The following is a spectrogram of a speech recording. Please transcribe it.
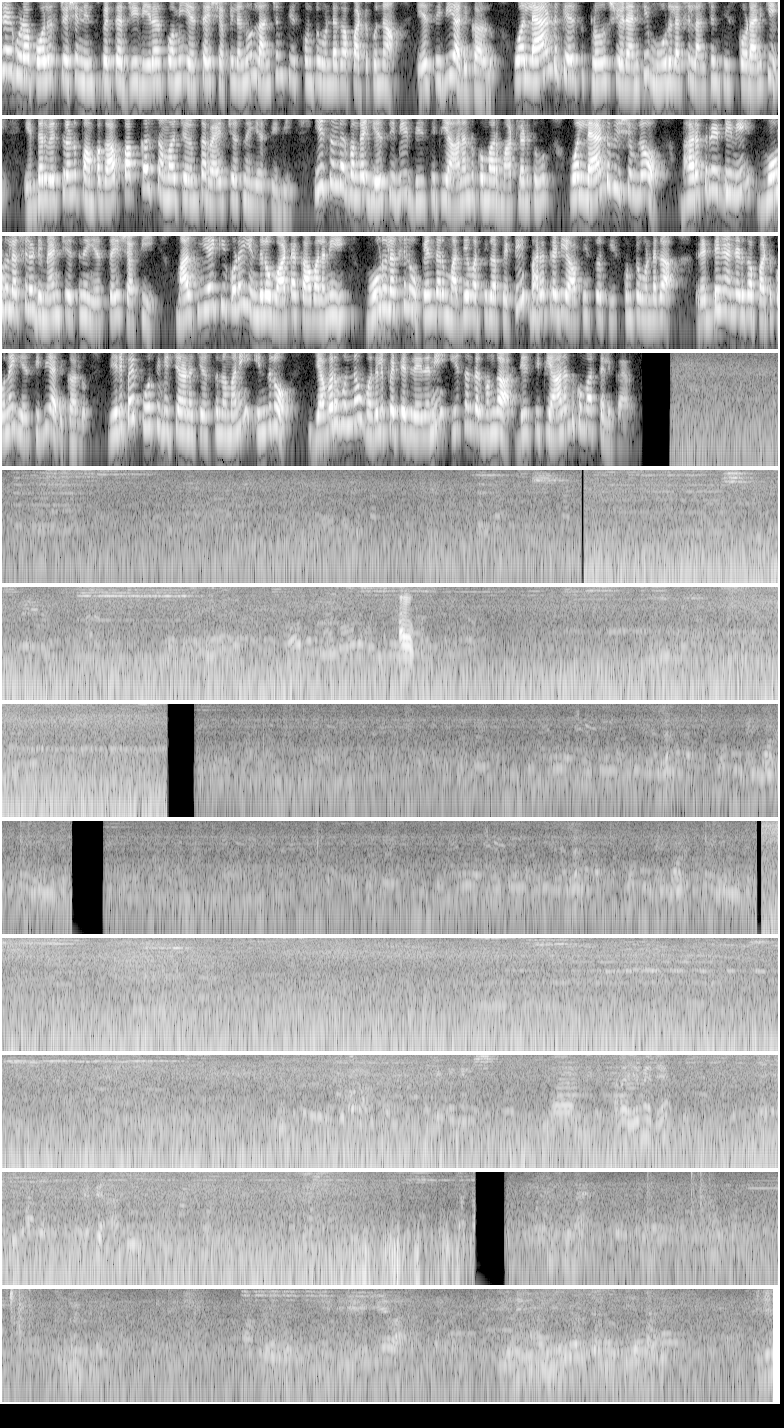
Kushaiguda police station inspector G Veeraswamy SI షఫీలను లంచం తీసుకుంటూ ఉండగా పట్టుకున్న ఏసీబీ అధికారులు. ఓ ల్యాండ్ కేసు క్లోజ్ చేయడానికి మూడు లక్షల లంచం తీసుకోవడానికి ఇద్దరు వ్యక్తులను పంపగా పక్క సమాచారంతో రైడ్ చేసిన ఏసీబీ. ఈ సందర్భంగా ఏసీబీ డీసీపీ ఆనంద్ కుమార్ మాట్లాడుతూ ఓ ల్యాండ్ విషయంలో భరత్ రెడ్డిని మూడు లక్షలు డిమాండ్ చేసిన ఎస్ఐ షఫీ మా సీఐకి కూడా ఇందులో వాటా కావాలని మూడు లక్షలు ఉపేందర్ మధ్యవర్తిగా పెట్టి భరత్ రెడ్డి ఆఫీసులో తీసుకుంటూ ఉండగా రెడ్ హ్యాండెడ్గా పట్టుకున్న ఏసీబీ అధికారులు. వీరిపై పూర్తి విచారణ చేస్తున్నామని ఇందులో ఎవరు ఉన్నా వదిలిపెట్టేది లేదని ఈ సందర్భంగా డీసీపీ ఆనంద్ కుమార్ తెలిపారు. সহায়ক হয়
